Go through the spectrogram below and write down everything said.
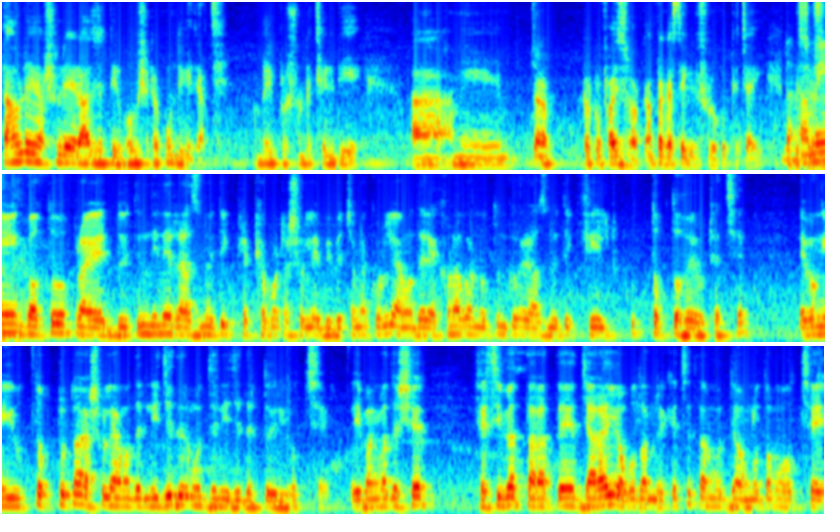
তাহলে আসলে রাজনীতির ভবিষ্যৎটা কোন দিকে যাচ্ছে? আমরা এই প্রশ্নটা ছেড়ে দিয়ে আহ, আমি জনাব ডক্টর ফয়জুল হক আপনার কাছ থেকে শুরু করতে চাই। আমি গত প্রায় দুই তিন দিনের রাজনৈতিক প্রেক্ষাপট আসলে বিবেচনা করলে আমাদের এখন আবার নতুন করে রাজনৈতিক ফিল্ড উত্তপ্ত হয়ে উঠেছে। এবং এই উত্তপ্তটা আসলে আমাদের নিজেদের মধ্যে নিজেদের তৈরি হচ্ছে। এই বাংলাদেশের ফেসিবাদ তারাতে যারাই অবদান রেখেছে তার মধ্যে অন্যতম হচ্ছে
